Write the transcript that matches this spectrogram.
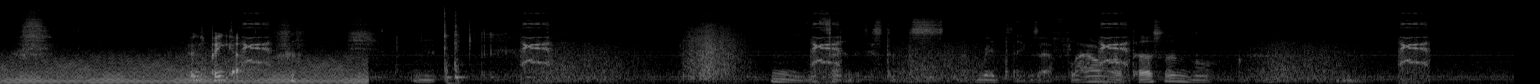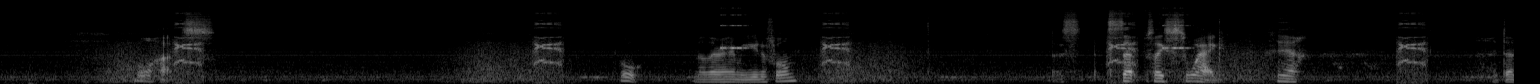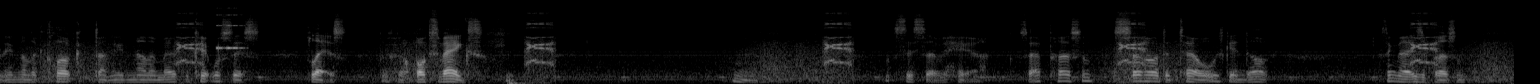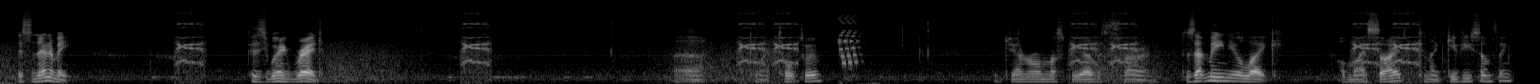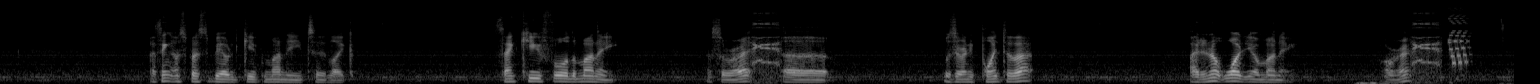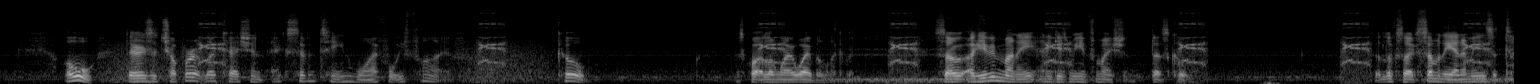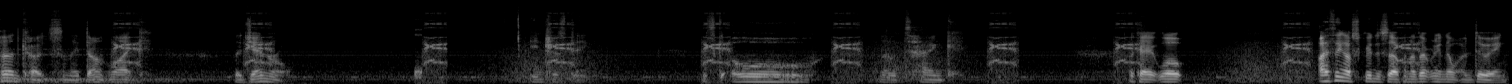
Who's Peter? hmm. what's that in the distance? That red thing, is that a flower or a person? Or More huts. Oh, another enemy uniform. That's, does that say swag? Yeah. I don't need another clock, don't need another medical kit. What's this? Flares. Looks like a box of eggs. What's this over here? Is that a person? It's so hard to tell. It's getting dark. I think that is a person. It's an enemy. Because he's wearing red. Uh, can I talk to him? The general must be overthrown. Does that mean you're like on my side? Can I give you something? I think I'm supposed to be able to give money to like thank you for the money. That's alright. Uh, was there any point to that? I do not want your money. Alright. Oh, there is a chopper at location X17Y45. Cool. That's quite a long way away by the look of it. So I give him money and he gives me information. That's cool. So it looks like some of the enemies are turncoats and they don't like the general. Interesting. Let's get. Oh, another tank. Okay, well, I think I've screwed this up and I don't really know what I'm doing.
